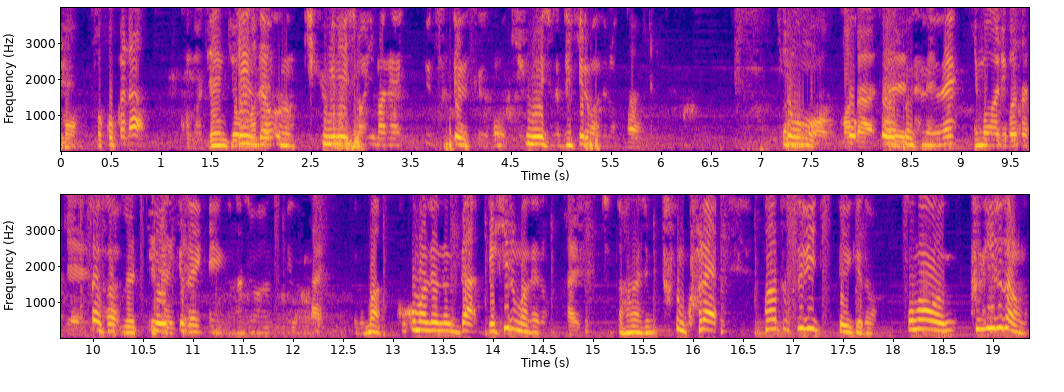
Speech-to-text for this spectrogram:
もう、そこから、この現状。現在、うん、キクミネーション、今ね、映ってるんですけど、このキクミネーションができるまでの。はい、今日もまた、オープンするね。ひまわり畑。そうそう、植え付け体験が始まるんですけど、はい、まあ、ここまでのができるまでの、はい、ちょっと話も、多分これ、パート3って言ってるけど、その、区切るだろうな。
